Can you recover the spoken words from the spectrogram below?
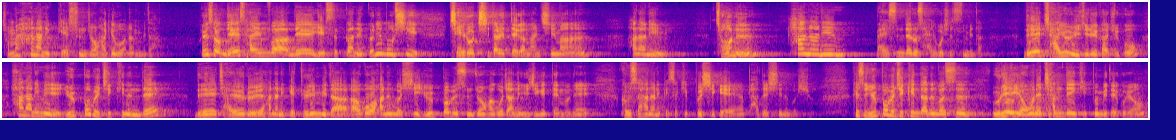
정말 하나님께 순종하기 원합니다. 그래서 내 삶과 내 옛 습관을 끊임없이 죄로 치달을 때가 많지만 하나님 저는 하나님 말씀대로 살고 싶습니다. 내 자유 의지를 가지고 하나님의 율법을 지키는데 내 자유를 하나님께 드립니다라고 하는 것이 율법에 순종하고자 하는 의지이기 때문에 그것을 하나님께서 기쁘시게 받으시는 것이죠. 그래서 율법을 지킨다는 것은 우리의 영혼의 참된 기쁨이 되고요.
